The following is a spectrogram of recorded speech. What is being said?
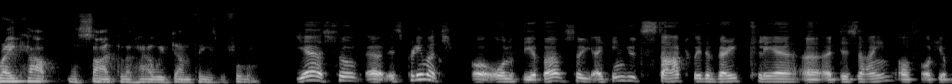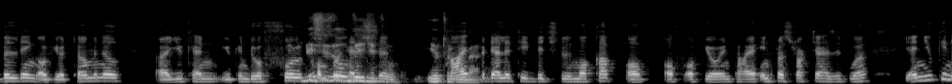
break up the cycle of how we've done things before? Yeah so uh, it's pretty much all of the above. So i think you'd start with a very clear uh, design of, of your building of your terminal. Uh, you can you can do a full this is all digital you're talking high about. fidelity digital mock-up of, of of your entire infrastructure as it were. And you can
